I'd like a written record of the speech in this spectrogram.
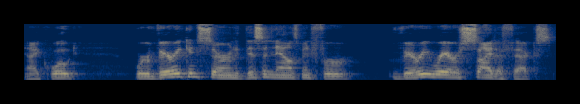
and I quote, We're very concerned that this announcement for very rare side effects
